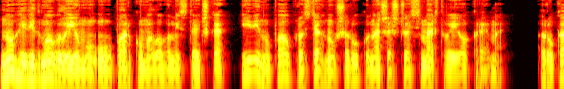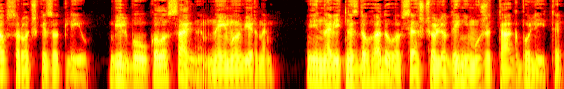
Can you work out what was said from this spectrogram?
Ноги відмовили йому у парку малого містечка, і він упав, простягнувши руку, наче щось мертве і окреме. Рукав сорочки зотлів. Біль був колосальним, неймовірним. Він навіть не здогадувався, що людині може так боліти.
